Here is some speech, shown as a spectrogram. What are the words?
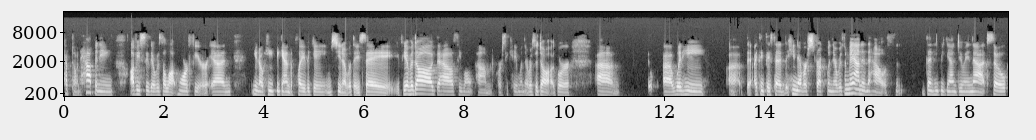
kept on happening, obviously there was a lot more fear. And, you know, he began to play the games, you know, what they say, if you have a dog, the house, he won't come. Of course, he came when there was a dog. Or um, uh, when he, uh, I think they said that he never struck when there was a man in the house. And then he began doing that. So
